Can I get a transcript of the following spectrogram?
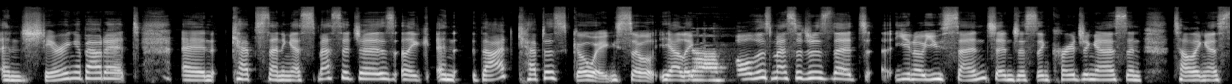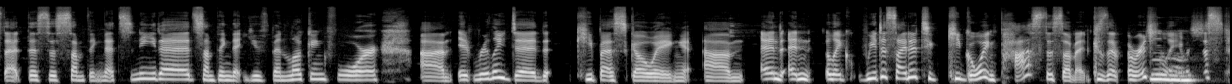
and sharing about it and kept sending us messages like and that kept us going so yeah like yeah. all those messages that you know you sent and just encouraging us and telling us that this is something that's needed something that you've been looking for um, it really did keep us going um, and and like we decided to keep going past the summit because originally mm-hmm. it was just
